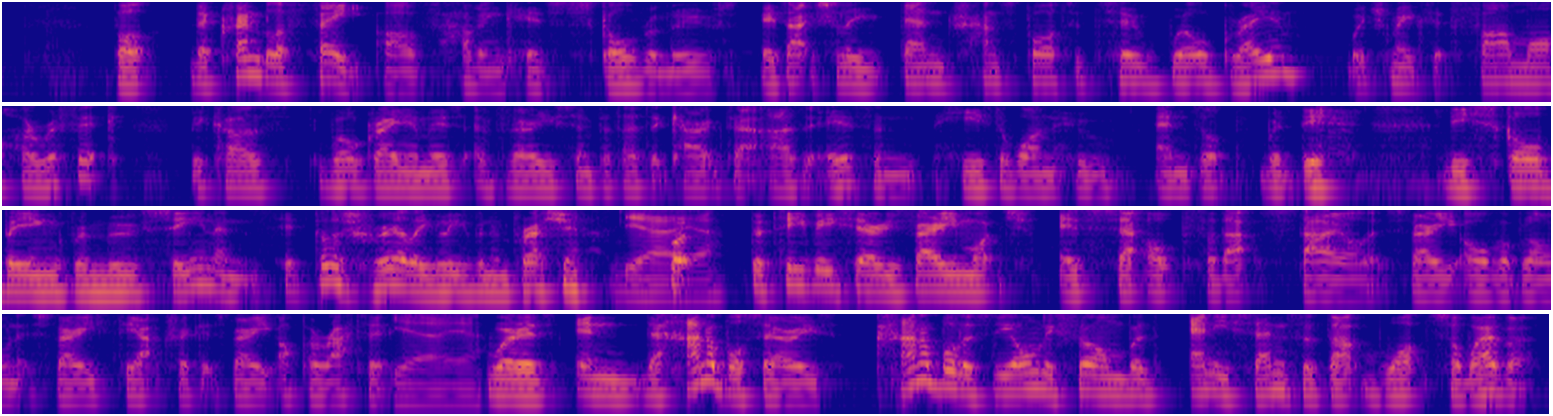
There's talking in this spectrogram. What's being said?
But the Krendler of fate of having his skull removed is actually then transported to Will Graham, which makes it far more horrific because Will Graham is a very sympathetic character as it is, and he's the one who ends up with the the skull being removed scene, and it does really leave an impression. Yeah, but yeah. the TV series very much is set up for that style. It's very overblown. It's very theatric. It's very operatic. Yeah, yeah. Whereas in the Hannibal series, Hannibal is the only film with any sense of that whatsoever,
